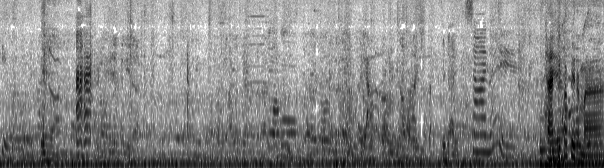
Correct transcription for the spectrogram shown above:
cute. Sana eh. Chanti papirma.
